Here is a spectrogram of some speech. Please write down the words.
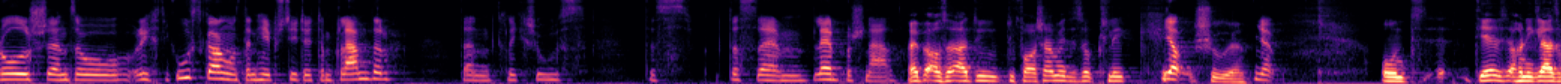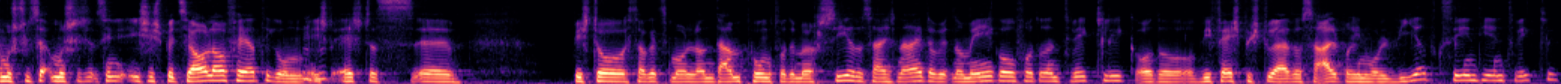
rollst du dann so richtig Ausgang und dann hebst du dich dort am Geländer, dann klickst du aus. Das, das ähm, lernt man schnell. Also auch du, du fährst auch mit so Klickschuhen? Ja. ja. Und die habe ich gelesen, musst du, musst, ist eine Spezialanfertigung. Mhm. Ist, ist das, äh, bist du, ich sage jetzt mal, an dem Punkt, wo du möchtest sein, oder sagst nein, da wird noch mehr gehen von der Entwicklung? Oder wie fest bist du auch selber involviert in die Entwicklung?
